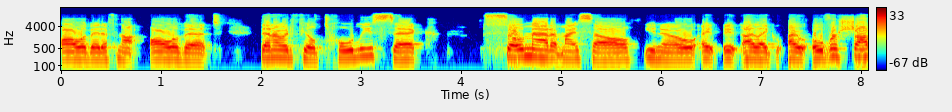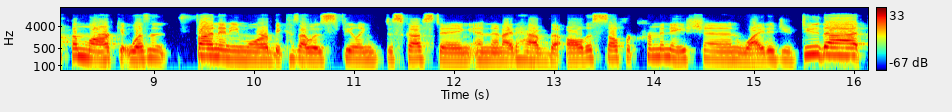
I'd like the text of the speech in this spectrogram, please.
all of it, if not all of it. Then I would feel totally sick so mad at myself you know I, it, I like i overshot the mark it wasn't fun anymore because I was feeling disgusting. And then I'd have the all the self recrimination. Why did you do that?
